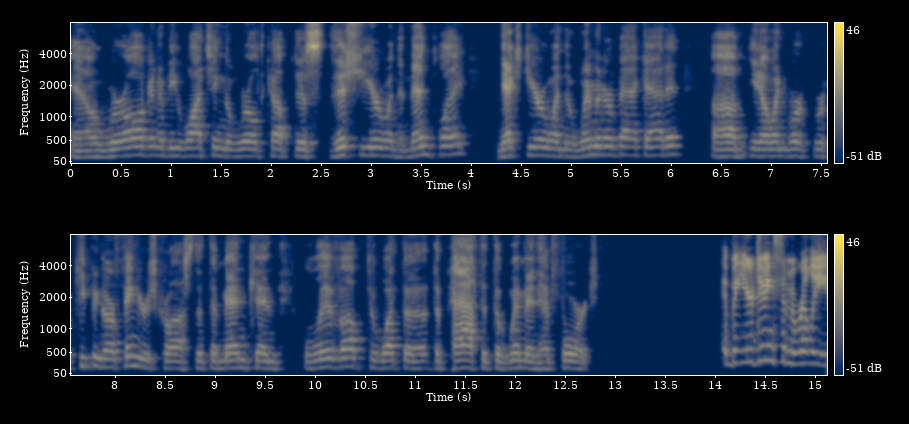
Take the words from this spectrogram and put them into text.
Now we're all going to be watching the World Cup this this year when the men play, next year when the women are back at it. Um, you know, and we're we're keeping our fingers crossed that the men can live up to what the the path that the women have forged. But you're doing some really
